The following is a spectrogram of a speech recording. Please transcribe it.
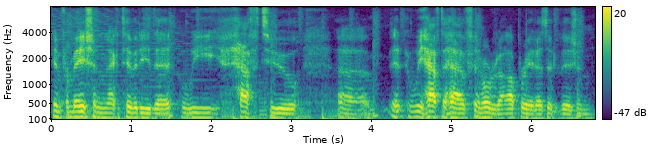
information and activity that we have to. Uh, it, we have to have in order to operate as a division.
